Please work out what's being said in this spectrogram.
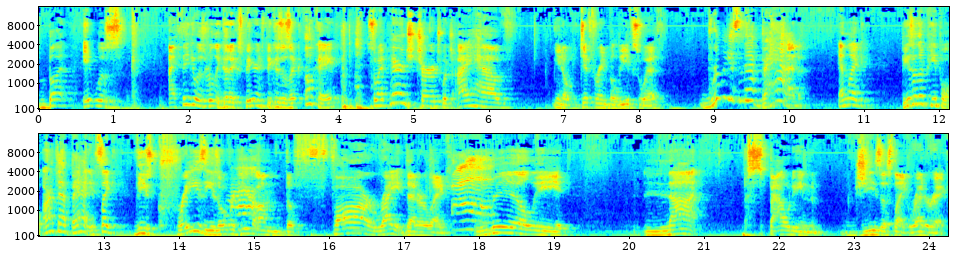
But it was, I think it was a really good experience because it was like, okay, so my parents' church, which I have, you know, differing beliefs with, really isn't that bad. And like, these other people aren't that bad. It's like these crazies over here on the far right that are like really not spouting Jesus like rhetoric.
